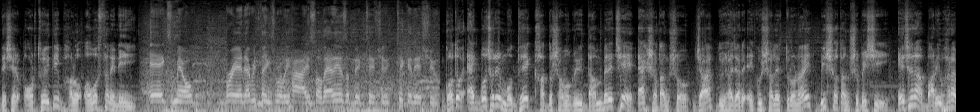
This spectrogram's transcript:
দেশের অর্থনীতি ভালো অবস্থানে নেই। Eggs, milk, bread, everything's really high, so that is a big ticket ticket issue. গত এক বছরের মধ্যে খাদ্য সামগ্রীর দাম বেড়েছে এক শতাংশ যা দুই হাজার একুশ সালের তুলনায় বিশ শতাংশ বেশি এছাড়া বাড়ি ভাড়া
